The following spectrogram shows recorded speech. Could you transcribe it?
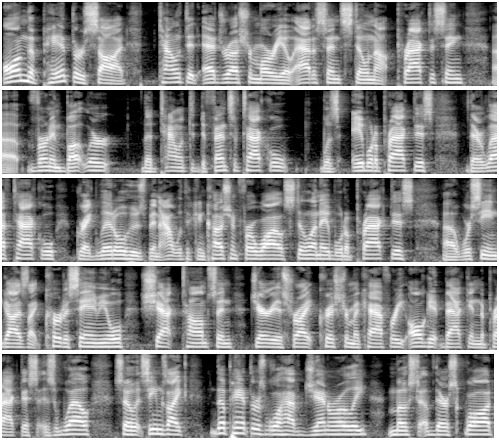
On the Panthers side, talented edge rusher Mario Addison still not practicing. Uh, Vernon Butler the talented defensive tackle was able to practice. Their left tackle, Greg Little, who's been out with a concussion for a while, still unable to practice. Uh, we're seeing guys like Curtis Samuel, Shaq Thompson, Jarius Wright, Christian McCaffrey all get back into practice as well. So it seems like the Panthers will have generally most of their squad,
